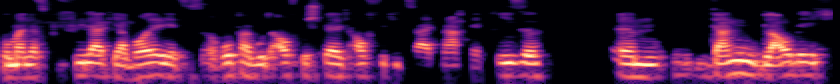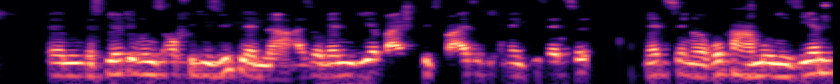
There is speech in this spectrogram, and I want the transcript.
wo man das Gefühl hat, jawohl, jetzt ist Europa gut aufgestellt, auch für die Zeit nach der Krise. Ähm, dann glaube ich, ähm, das gilt übrigens auch für die Südländer. Also wenn wir beispielsweise die Energiesätze Netze in Europa harmonisieren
